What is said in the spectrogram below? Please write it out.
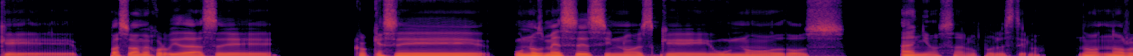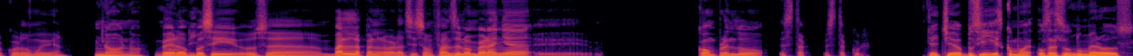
que pasó a mejor vida hace, creo que hace unos meses, si no es que uno o dos años, algo por el estilo. No, no recuerdo muy bien. No, no. no, Pero ni- pues sí, o sea, vale la pena, la verdad. Si son fans del Hombre Araña, eh, cómprenlo, está, está cool. Qué chido. Pues sí, es como, o sea, esos números,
